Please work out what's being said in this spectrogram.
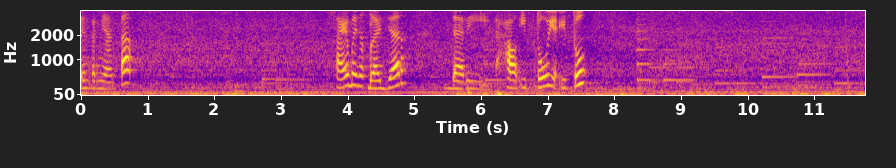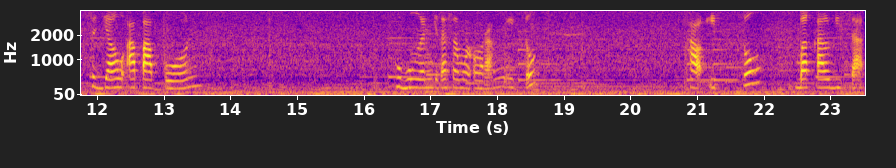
Dan ternyata saya banyak belajar dari hal itu yaitu sejauh apa pun hubungan kita sama orang itu hal itu bakal bisa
